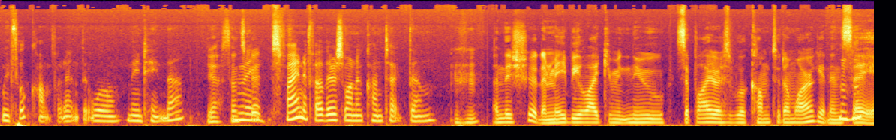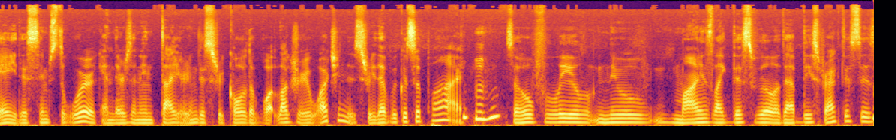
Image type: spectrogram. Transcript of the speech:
We feel confident that we'll maintain that. Yeah, sounds I mean, good. It's fine if others want to contact them. hmm And they should. And maybe like new suppliers will come to the market and Mhm. say, hey, this seems to work. And there's an entire industry called the luxury watch industry that we could supply. hmm So hopefully new minds like this will adapt these practices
